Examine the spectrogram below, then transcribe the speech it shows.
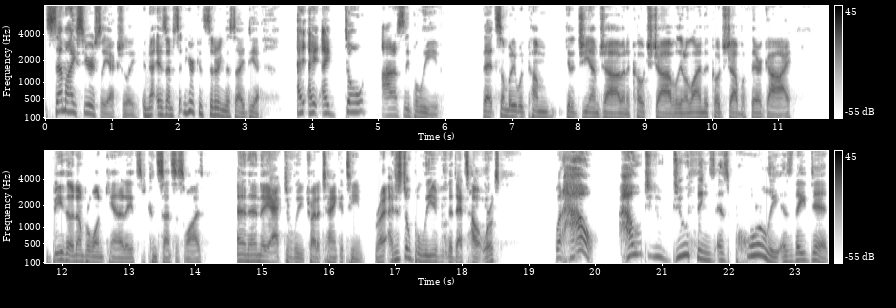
semi seriously, actually. And as I'm sitting here considering this idea, I, I, I don't honestly believe that somebody would come get a GM job and a coach job, you know, line the coach job with their guy, be the number one candidates consensus wise, and then they actively try to tank a team, right? I just don't believe that that's how it works. But how? How do you do things as poorly as they did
